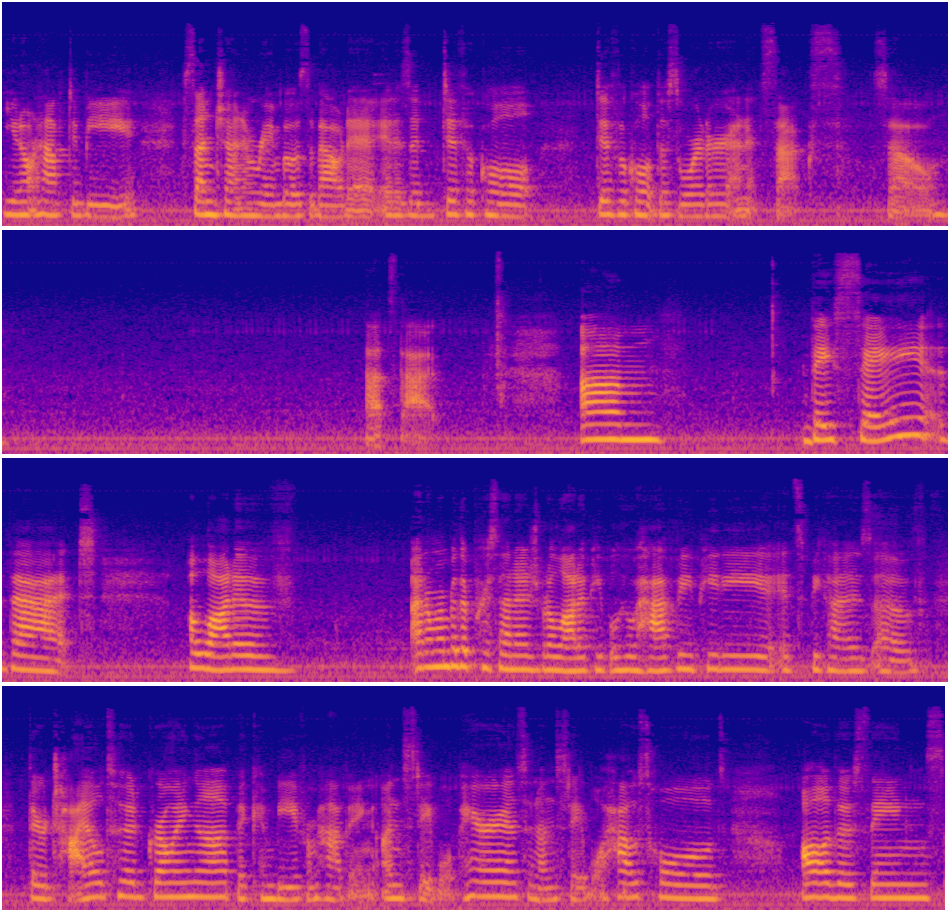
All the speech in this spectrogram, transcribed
You don't have to be sunshine and rainbows about it. It is a difficult, difficult disorder and it sucks. So that's that. Um, they say that a lot of, I don't remember the percentage, but a lot of people who have BPD, it's because of their childhood growing up. It can be from having unstable parents and unstable households, all of those things.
